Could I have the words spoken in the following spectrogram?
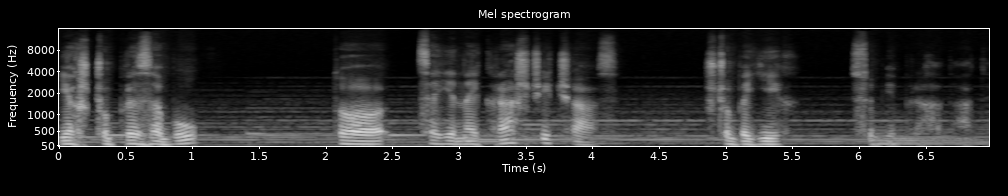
Якщо призабув, то це є найкращий час, щоб їх собі пригадати.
